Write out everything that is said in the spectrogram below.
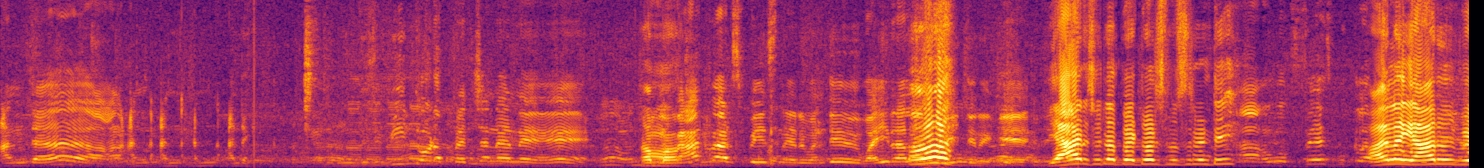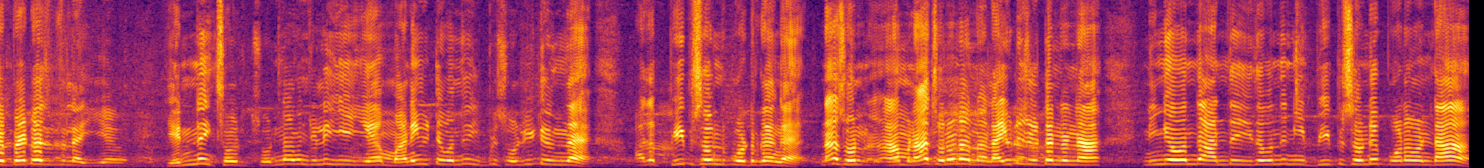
அந்த அந்த- அந்த- அந்த- அந்த வீட்டோட பிரச்சனைன்னு ஆமா. பேட் வந்து வைரலா இருக்கு யார் சொன்னா ஃபேஸ்புக்ல அதெல்லாம் யாரும் பேட்வாஸ் இல்லை. என்ன சொல் சொன்னாங்கன்னு சொல்லி என் மனைவிட்ட வந்து இப்படி சொல்லிட்டு இருந்தேன். அதை பீப் சவுண்டு போட்டிருக்காங்க. நான் சொன்ன ஆமாம் நான் சொன்னேன் நான் லைவ்ல சொல்லிட்டேன்னா நீங்கள் வந்து அந்த இதை வந்து நீ பீப் சவுண்டே போட வேண்டாம்.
